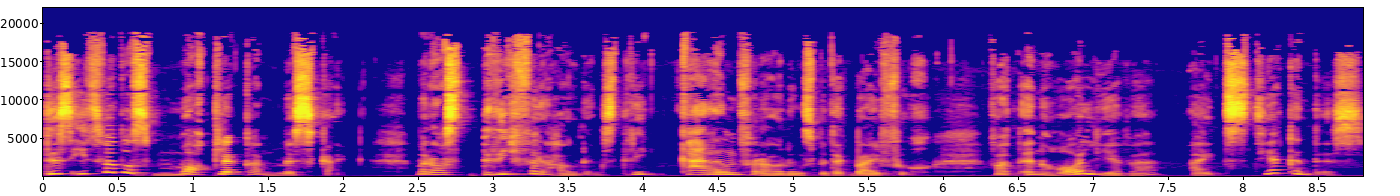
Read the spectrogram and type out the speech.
Dis iets wat ons maklik kan miskyk, maar daar's drie verhoudings, drie kernverhoudings moet ek byvoeg wat in haar lewe uitstekend is.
